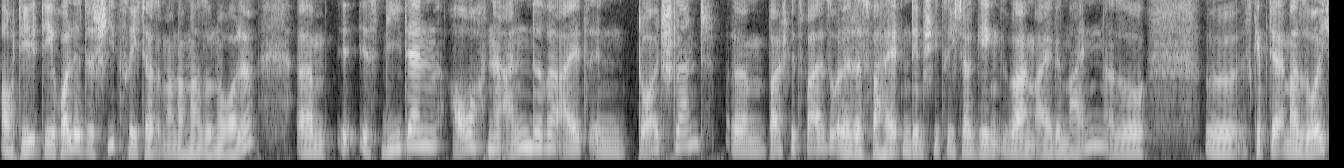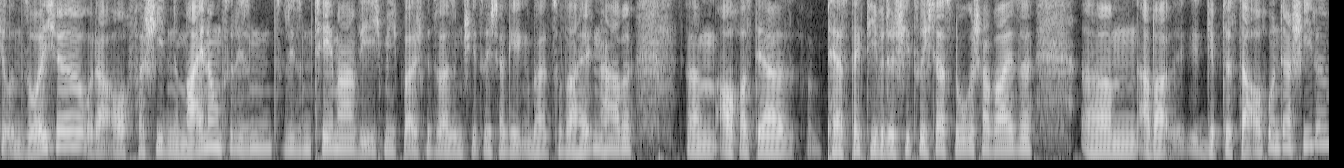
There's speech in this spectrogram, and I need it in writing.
auch die, die Rolle des Schiedsrichters immer noch mal so eine Rolle. Ähm, ist die denn auch eine andere als in Deutschland ähm, beispielsweise oder das Verhalten dem Schiedsrichter gegenüber im Allgemeinen? Also äh, es gibt ja immer solche und solche oder auch verschiedene Meinungen zu diesem, zu diesem Thema, wie ich mich beispielsweise dem Schiedsrichter gegenüber zu verhalten verhalten habe, ähm, auch aus der Perspektive des Schiedsrichters logischerweise. Ähm, aber gibt es da auch Unterschiede?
